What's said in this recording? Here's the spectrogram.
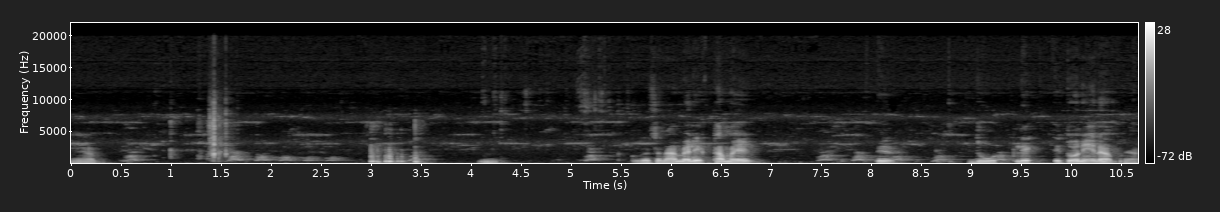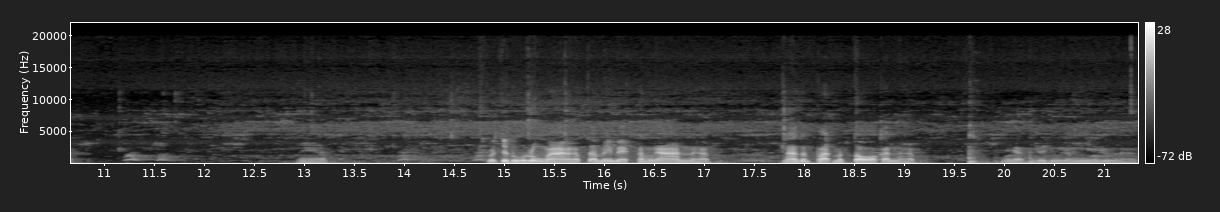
นี่ครับเกิดสนามแม่เหล็กทำให้ดูดเหล็กไอตัวนี้นะครับเนี่ยนี่ครับ ก็จะดูดลงมาครับทำให้แม็กทำงานนะครับ หน้าสัมผัสมันต่อกันนะครับนี่ครับมันจะอยู่อย่างนี้อยู่นะครับ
